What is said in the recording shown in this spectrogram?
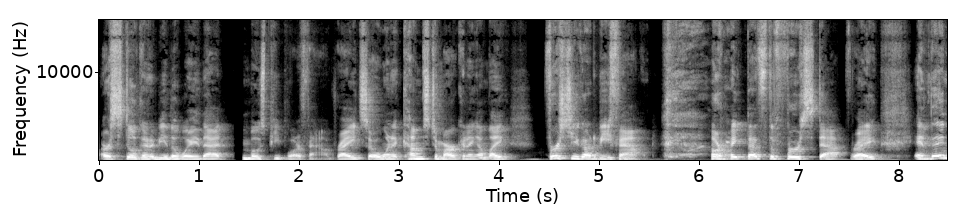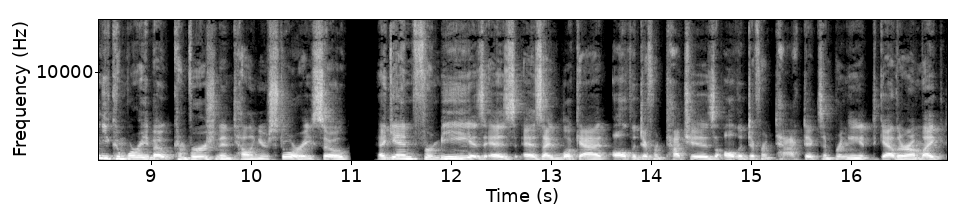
are still going to be the way that most people are found, right? So when it comes to marketing, I'm like, first you got to be found. All right, that's the first step, right? And then you can worry about conversion and telling your story. So again, for me, as as as I look at all the different touches, all the different tactics, and bringing it together, I'm like,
